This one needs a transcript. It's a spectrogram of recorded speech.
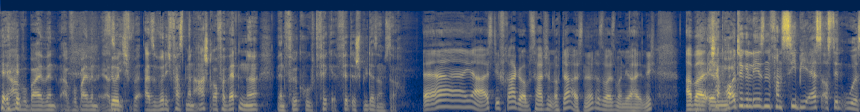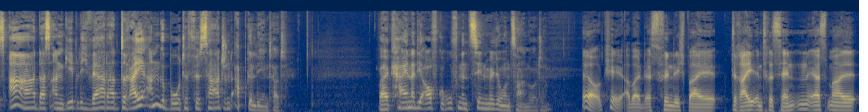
Ja, wobei, wenn, wobei, wenn, also So. ich, also würde ich fast meinen Arsch drauf verwetten, ne? Wenn Füllkrug fit ist, spielt er Samstag. Äh, ja, ist die Frage, ob Sargent noch da ist, ne? Das weiß man ja halt nicht. Aber Ich habe ähm, heute gelesen von CBS aus den USA, dass angeblich Werder drei Angebote für Sargent abgelehnt hat. Weil keiner die aufgerufenen 10 Millionen zahlen wollte. Ja, okay, aber das finde ich bei drei Interessenten erstmal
